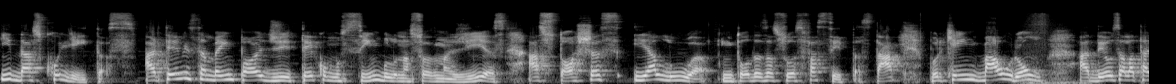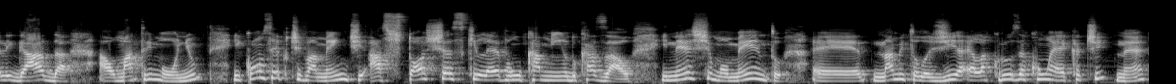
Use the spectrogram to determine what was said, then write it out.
e das colheitas. Artemis também pode ter como símbolo nas suas magias as tochas e a lua em todas as suas facetas, tá? Porque em Bauron a deusa ela tá ligada ao matrimônio e consecutivamente as tochas que levam o caminho do casal. E neste momento é, na mitologia ela cruza com Hecate, né,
